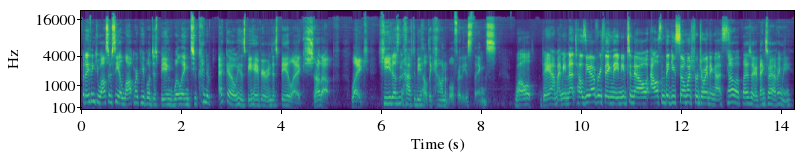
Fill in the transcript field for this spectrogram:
But I think you also see a lot more people just being willing to kind of echo his behavior and just be like, shut up. Like he doesn't have to be held accountable for these things. Well, damn. I mean, that tells you everything that you need to know. Alison, thank you so much for joining us. Oh, a pleasure. Thanks for having me.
